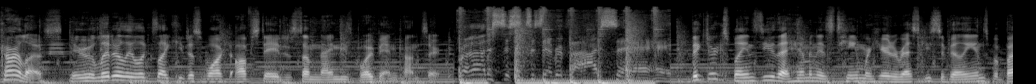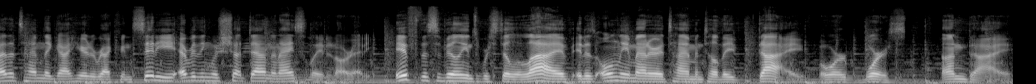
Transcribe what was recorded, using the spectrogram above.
Carlos, who literally looks like he just walked off stage at some 90s boy band concert. Victor explains to you that him and his team were here to rescue civilians, but by the time they got here to Raccoon City, everything was shut down and isolated already. If the civilians were still alive, it is only a matter of time until they die, or worse, undie.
